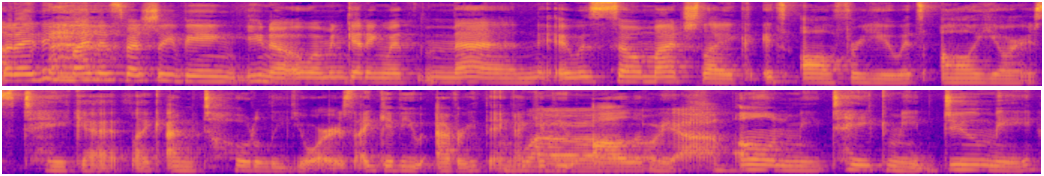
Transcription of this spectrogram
but I think mine, especially being, you know, a woman getting with men, it was so much like, it's all for you. It's all yours. Take it. Like, I'm totally yours. I give you everything. I give you all of me. yeah. Own me. Take me. Do me.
